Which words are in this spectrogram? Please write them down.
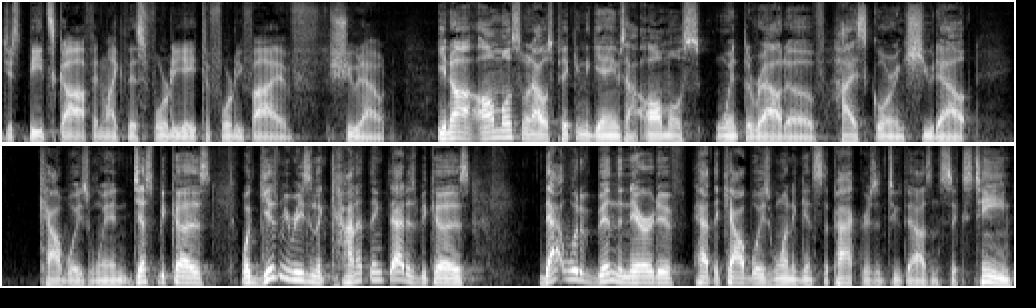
just beats Goff in like this 48 to 45 shootout. You know, I almost when I was picking the games, I almost went the route of high scoring shootout. Cowboys win just because what gives me reason to kind of think that is because that would have been the narrative had the Cowboys won against the Packers in 2016,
